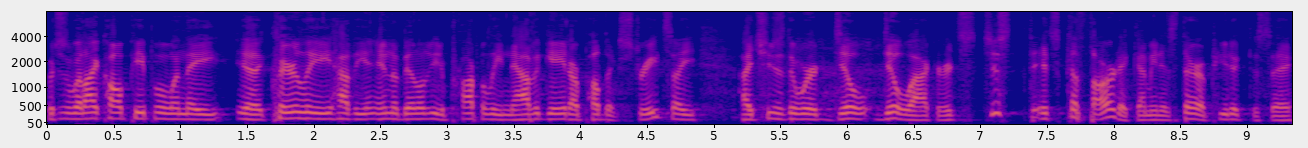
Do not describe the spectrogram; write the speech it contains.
which is what I call people when they uh, clearly have the inability to properly navigate our public streets. I, I choose the word dill, dill whacker. It's just, it's cathartic. I mean, it's therapeutic to say.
